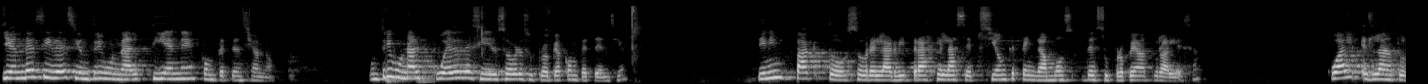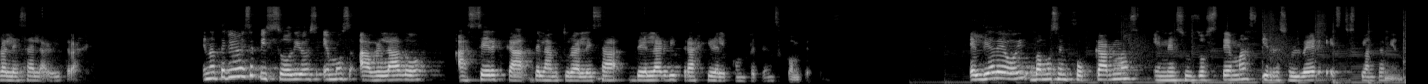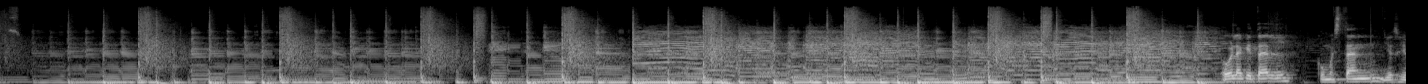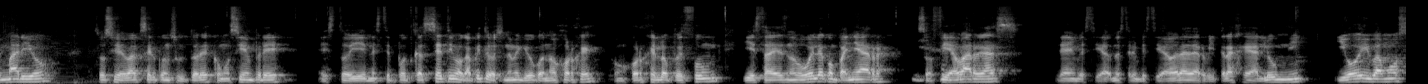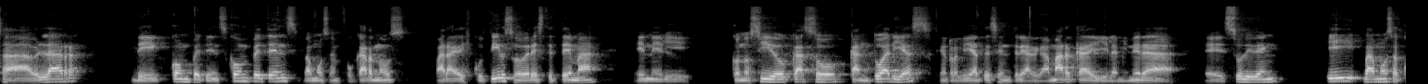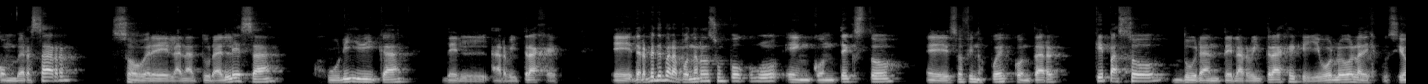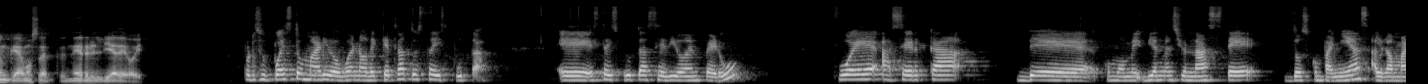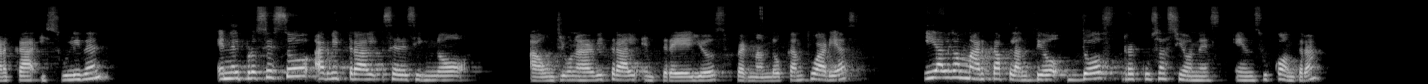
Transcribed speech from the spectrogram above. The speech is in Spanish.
¿Quién decide si un tribunal tiene competencia o no? ¿Un tribunal puede decidir sobre su propia competencia? ¿Tiene impacto sobre el arbitraje la acepción que tengamos de su propia naturaleza? ¿Cuál es la naturaleza del arbitraje? En anteriores episodios hemos hablado acerca de la naturaleza del arbitraje y del competence competence. El día de hoy vamos a enfocarnos en esos dos temas y resolver estos planteamientos. Hola, ¿qué tal? ¿Cómo están? Yo soy Mario, socio de Baxel Consultores. Como siempre, estoy en este podcast, séptimo capítulo, si no me equivoco, ¿no, Jorge? Con Jorge López Fung. Y esta vez nos vuelve a acompañar Sofía Vargas, nuestra investigadora de arbitraje alumni. Y hoy vamos a hablar de competence competence. Vamos a enfocarnos para discutir sobre este tema en el conocido caso Cantuarias, que en realidad es entre Algamarca y la minera eh, Sullivan y vamos a conversar sobre la naturaleza jurídica del arbitraje. Eh, de repente, para ponernos un poco en contexto, eh, Sofi, ¿nos puedes contar qué pasó durante el arbitraje que llevó luego a la discusión que vamos a tener el día de hoy? Por supuesto, Mario. Bueno, ¿de qué trató esta disputa? Eh, esta disputa se dio en Perú. Fue acerca de, como bien mencionaste, dos compañías, Algamarca y Sullivan. En el proceso arbitral se designó a un tribunal arbitral, entre ellos Fernando Cantuarias, y Algamarca planteó dos recusaciones en su contra.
